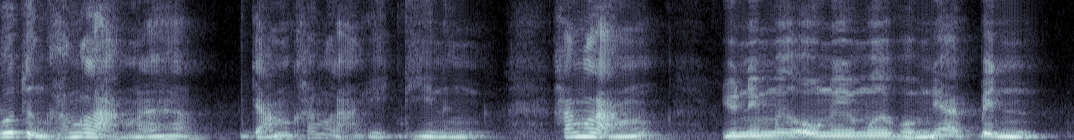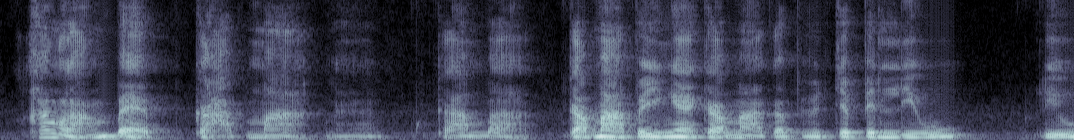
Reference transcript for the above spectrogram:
พูดถึงข้างหลังนะครับย้ำข้างหลังอีกทีหนึ่งข้างหลังอยู่ในมือองค์ในมือผมเนี่ยเป็นข้างหลังแบบกาบหมากนะครับกาบหมากกาบหมากเป็นยังไงกาบหมากก็จะเป็นริ้วริ้ว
